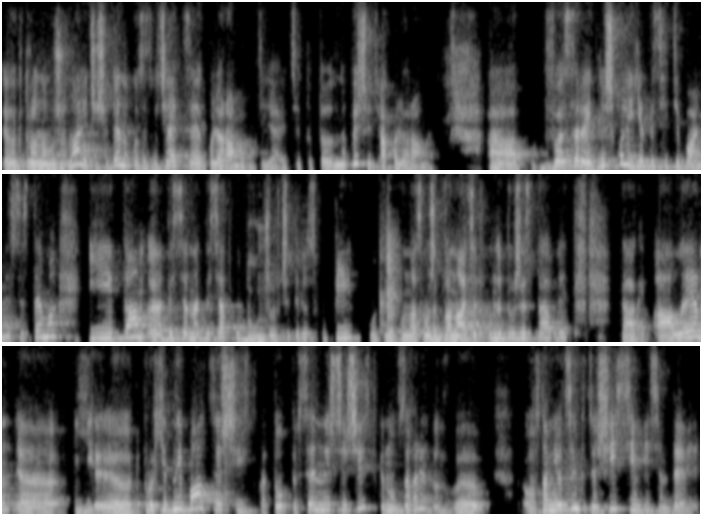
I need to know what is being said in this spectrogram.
електронному журналі чи щоденнику зазвичай це кольорами виділяється, тобто не пишуть, а кольорами. В середній школі є десятибальна система, і там е, на десятку дуже вчителі скупі, от як у нас може дванадцятку не дуже ставлять. Так, але е, е, прохідний бал це шістка, тобто все нижче шістки, ну взагалі е, основні оцінки це 6, 7, 8, 9.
